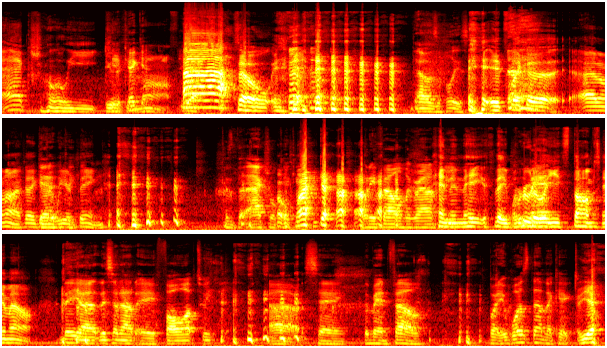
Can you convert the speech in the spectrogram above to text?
actually Do the kick him off. Ah! So That was the police. it's like a I don't know. I feel like Get it's a weird kicking. thing. Because the actual oh my god! when he fell on the ground, and he- then they they the brutally man- stomped him out. They uh, they sent out a follow up tweet uh, saying the man fell, but it was them that kicked. yeah.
